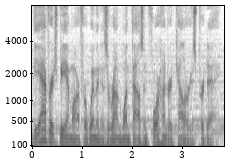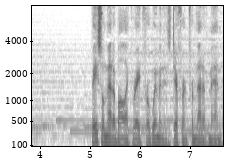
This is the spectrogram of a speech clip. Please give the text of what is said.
The average BMR for women is around 1,400 calories per day. Basal metabolic rate for women is different from that of men,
